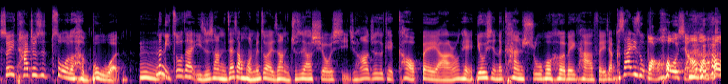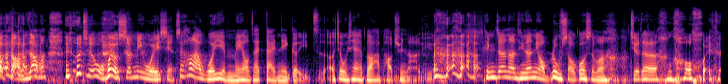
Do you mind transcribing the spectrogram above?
所以他就是坐了很不稳。嗯那你坐在椅子上，你在帐篷里面坐在椅子上，你就是要休息，然后就是可以靠背啊，然后可以悠闲的看书或喝杯咖啡这样。可是他一直往后想要往后倒，你知道吗？你就觉得我会有生命危险，所以后来我也没有再带那个椅子，而且我现在也不知道他跑去哪里了。婷真呢？婷真，你有入手过什么觉得很后悔的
